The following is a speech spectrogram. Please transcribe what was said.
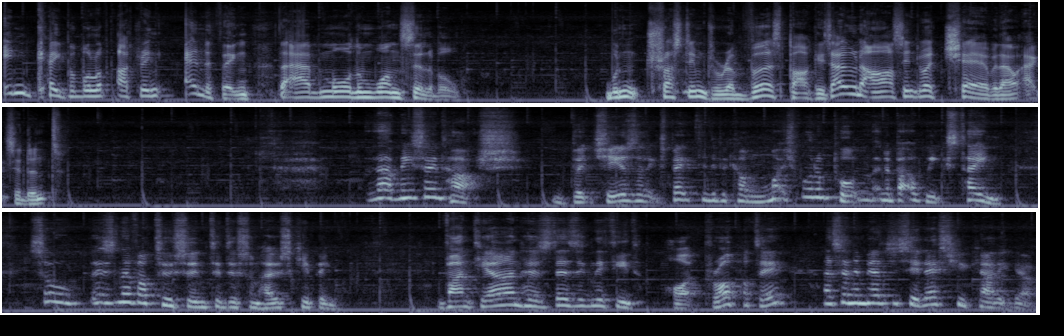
incapable of uttering anything that had more than one syllable. Wouldn't trust him to reverse park his own arse into a chair without accident. That may sound harsh, but chairs are expected to become much more important in about a week's time, so it's never too soon to do some housekeeping. Vantian has designated Hot Property as an emergency rescue character,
